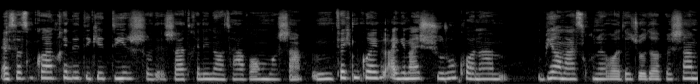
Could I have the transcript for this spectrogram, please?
احساس می‌کنم خیلی دیگه دیر شده. شاید خیلی ناتوان باشم. فکر می‌کنید اگه من شروع کنم بیام از خانواده جدا بشم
